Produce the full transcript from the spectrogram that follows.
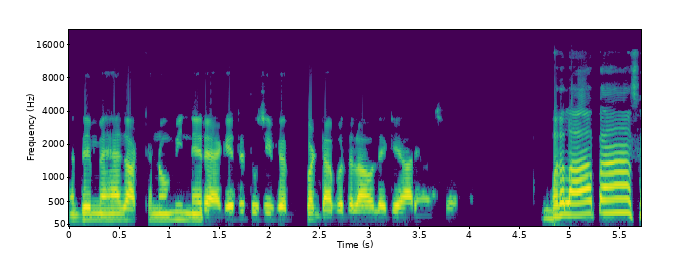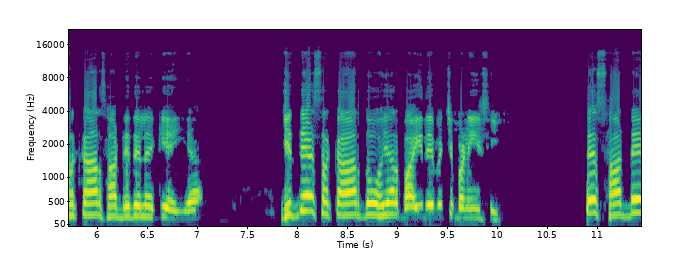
ਦੇ ਮਹਿਜ਼ 8-9 ਮਹੀਨੇ ਰਹਿ ਗਏ ਤੇ ਤੁਸੀਂ ਫਿਰ ਵੱਡਾ ਬਦਲਾਅ ਲੈ ਕੇ ਆ ਰਹੇ ਹੋ ਇਸ ਵਾਰ? ਬਦਲਾਅ ਤਾਂ ਸਰਕਾਰ ਸਾਡੇ ਤੇ ਲੈ ਕੇ ਆਈ ਆ ਜਿੱਦੇ ਸਰਕਾਰ 2022 ਦੇ ਵਿੱਚ ਬਣੀ ਸੀ, ਤੇ ਸਾਡੇ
